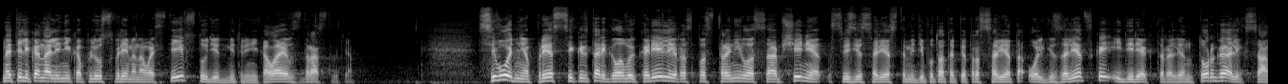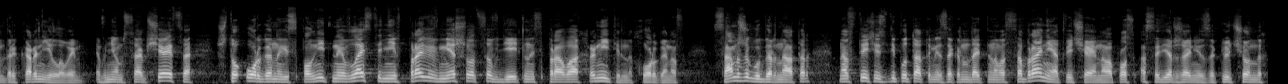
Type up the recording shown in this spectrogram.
На телеканале Ника Плюс время новостей в студии Дмитрий Николаев. Здравствуйте. Сегодня пресс-секретарь главы Карелии распространила сообщение в связи с арестами депутата Петросовета Ольги Залецкой и директора Ленторга Александры Корниловой. В нем сообщается, что органы исполнительной власти не вправе вмешиваться в деятельность правоохранительных органов – сам же губернатор на встрече с депутатами законодательного собрания, отвечая на вопрос о содержании заключенных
